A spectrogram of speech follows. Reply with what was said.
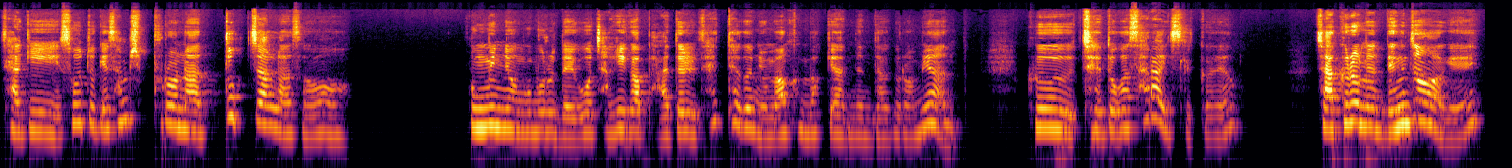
자기 소득의 30%나 뚝 잘라서 국민연금으로 내고 자기가 받을 혜택은 요만큼밖에 안 된다 그러면 그 제도가 살아 있을까요? 자, 그러면 냉정하게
